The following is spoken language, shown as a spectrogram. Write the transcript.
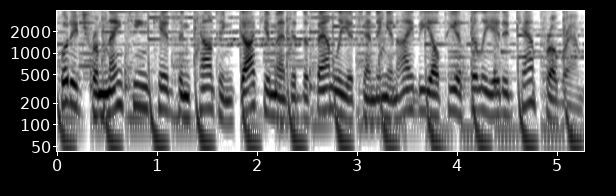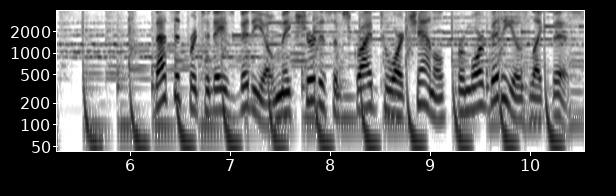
footage from 19 Kids and Counting documented the family attending an IBLP-affiliated camp program. That's it for today's video make sure to subscribe to our channel for more videos like this.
